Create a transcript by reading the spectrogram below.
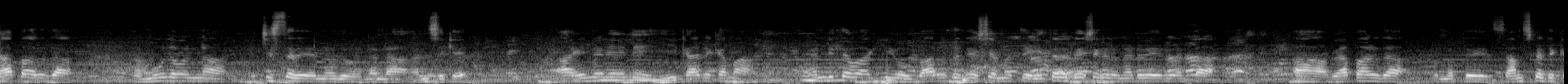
ವ್ಯಾಪಾರದ ಮೂಲವನ್ನು ಹೆಚ್ಚಿಸ್ತದೆ ಅನ್ನೋದು ನನ್ನ ಅನಿಸಿಕೆ. ಆ ಹಿನ್ನೆಲೆಯಲ್ಲಿ ಈ ಕಾರ್ಯಕ್ರಮ ಖಂಡಿತವಾಗಿಯೂ ಭಾರತ ದೇಶ ಮತ್ತು ಇತರ ದೇಶಗಳ ನಡುವೆ ಇರುವಂಥ ವ್ಯಾಪಾರದ ಮತ್ತು ಸಾಂಸ್ಕೃತಿಕ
